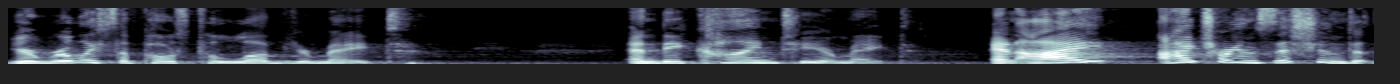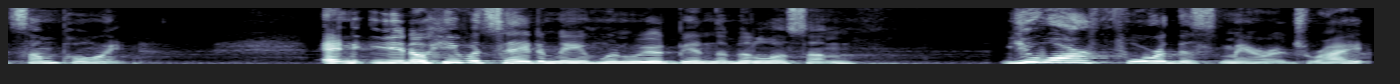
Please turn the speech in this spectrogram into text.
You're really supposed to love your mate and be kind to your mate. And I, I transitioned at some point. And, you know, he would say to me when we would be in the middle of something, you are for this marriage, right?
